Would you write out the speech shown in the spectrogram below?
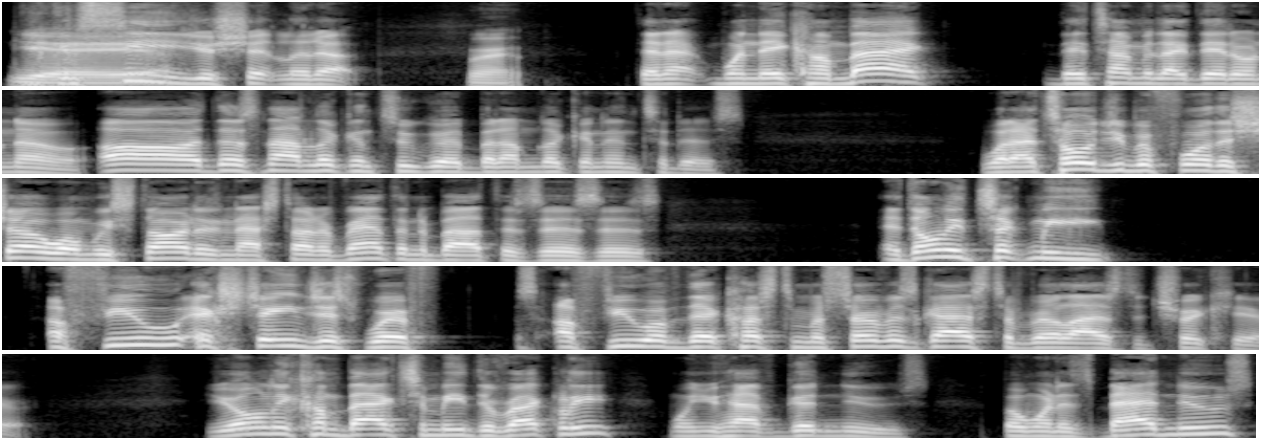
You Yeah. can yeah, see yeah. your shit lit up. Right. Then when they come back, they tell me like they don't know. Oh, that's not looking too good, but I'm looking into this. What I told you before the show when we started and I started ranting about this is, is it only took me a few exchanges with a few of their customer service guys to realize the trick here. You only come back to me directly when you have good news. But when it's bad news,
